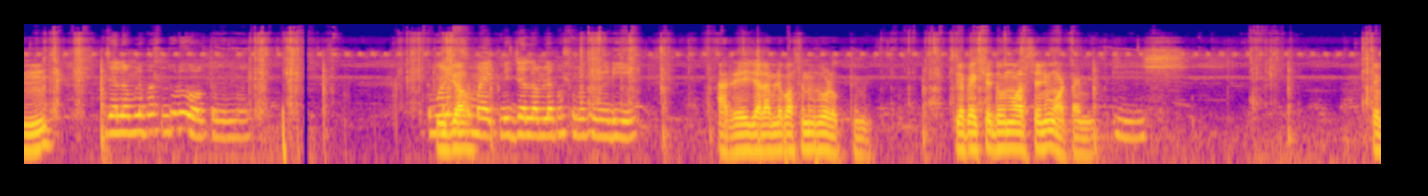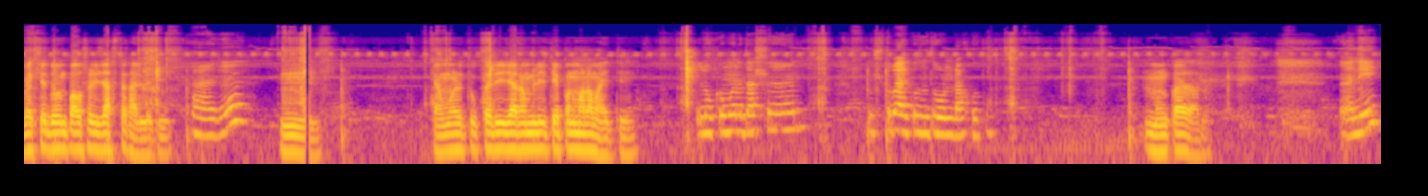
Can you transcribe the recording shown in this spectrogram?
हम्म? जन्मल्यापासून थोडी ओळखतो मी मला तुम्हाला तुझ्या- कसं माहीत? मी जन्मल्यापासूनच वेडी आहे. अरे जलमल्यापासूनच ओळखतो मी. तुझ्यापेक्षा दोन वर्षांनी मोठा मी. त्यापेक्षा दोन पावसाळी जास्त खाल्ले का? हम्म. त्यामुळे तू कधी जन्मली ते पण मला माहिती आहे. लोक म्हणत असतात नुसतं बायकोचं तोंड दाखवतो. मग काय झालं? आणि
